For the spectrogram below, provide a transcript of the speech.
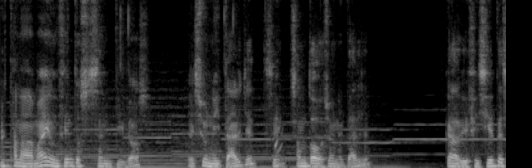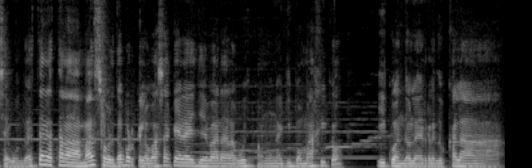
No está nada más, hay un 162. Es unitarget, sí, son todos unitarget. Cada 17 segundos. Este no está nada mal, sobre todo porque lo vas a querer llevar a la Wii con un equipo mágico. Y cuando le reduzca la,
